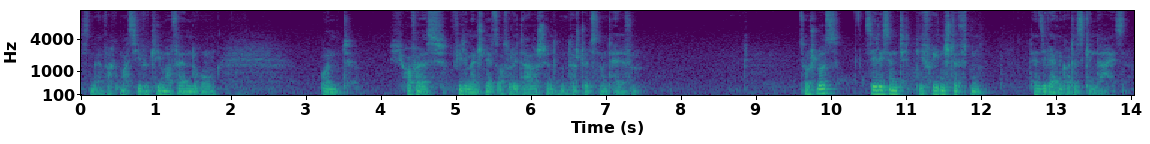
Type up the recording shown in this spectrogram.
Es sind einfach massive Klimaveränderungen. Und ich hoffe, dass viele Menschen jetzt auch solidarisch sind und unterstützen und helfen. Zum Schluss, selig sind die Frieden stiften, denn sie werden Gottes Kinder heißen.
